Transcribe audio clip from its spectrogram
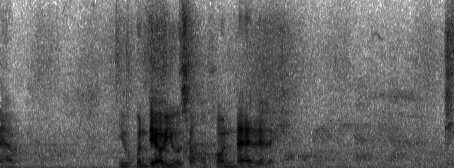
นะครับ อยู่คนเดียวอยู่สองคนได้เลย โอเค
